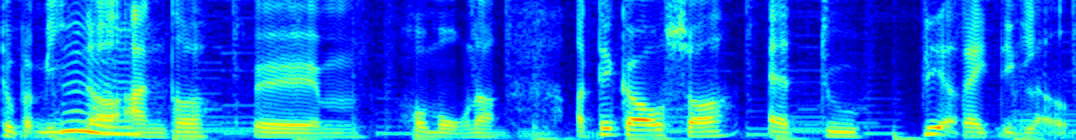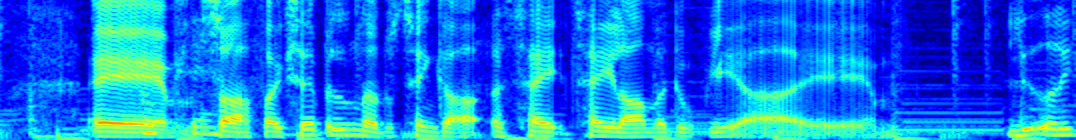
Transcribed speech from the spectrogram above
dopamin Mm. og andre øh, hormoner. Og det gør jo så, at du bliver rigtig glad. Øh, Okay. Så for eksempel, når du tænker, ta- taler om, at du bliver øh, liderlig,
